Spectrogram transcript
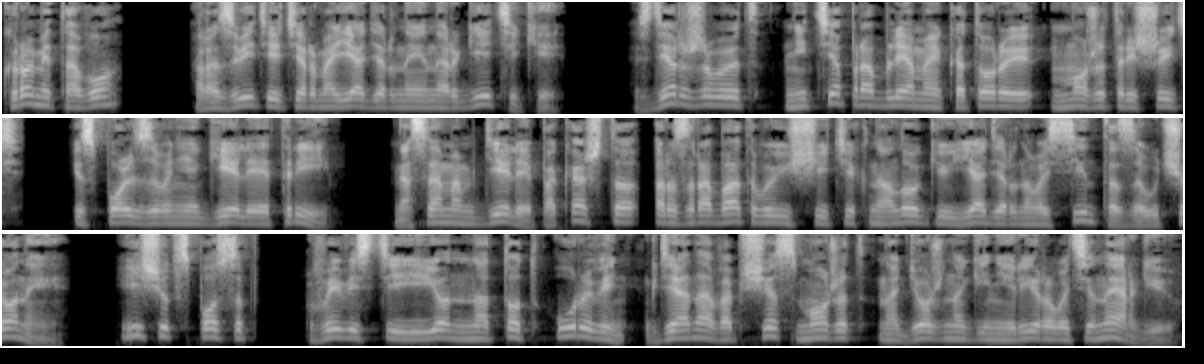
Кроме того, развитие термоядерной энергетики сдерживают не те проблемы, которые может решить использование гелия-3, на самом деле, пока что разрабатывающие технологию ядерного синтеза ученые ищут способ вывести ее на тот уровень, где она вообще сможет надежно генерировать энергию.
